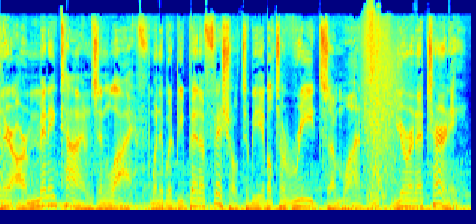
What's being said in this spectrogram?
There are many times in life when it would be beneficial to be able to read someone. You're an attorney.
